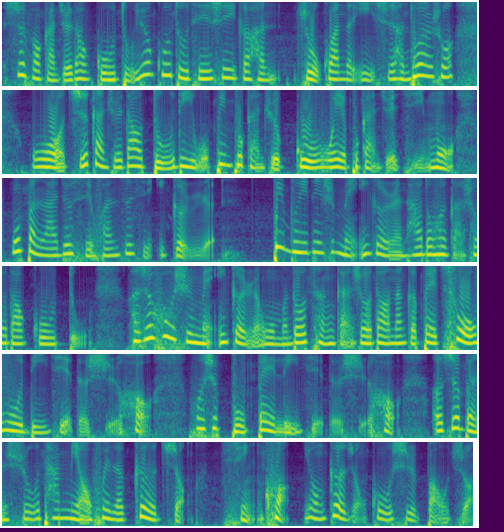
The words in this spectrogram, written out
是否感觉到孤独，因为孤独其实是一个很主观的意识。很多人说。我只感觉到独立，我并不感觉孤，我也不感觉寂寞。我本来就喜欢自己一个人，并不一定是每一个人他都会感受到孤独。可是或许每一个人，我们都曾感受到那个被错误理解的时候，或是不被理解的时候。而这本书它描绘了各种情况，用各种故事包装，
